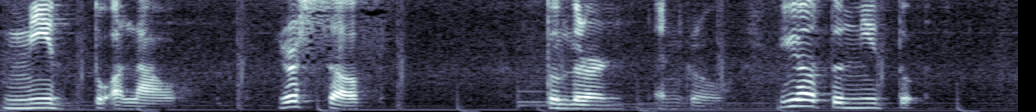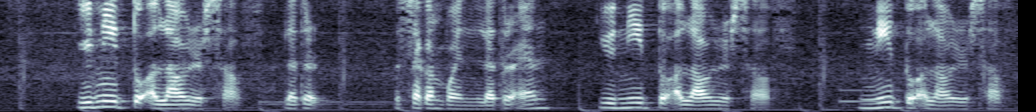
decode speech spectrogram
Need to allow yourself to learn and grow. You have to need to you need to allow yourself. Letter the second point letter n. You need to allow yourself. Need to allow yourself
